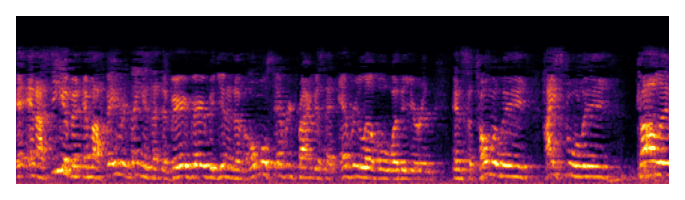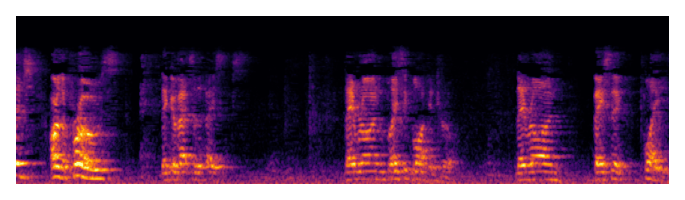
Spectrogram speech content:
and I see him, and, and my favorite thing is at the very, very beginning of almost every practice at every level, whether you're in, in Sertoma League, high school league, college, or the pros, they go back to the basics. They run basic blocking drill. They run basic plays.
